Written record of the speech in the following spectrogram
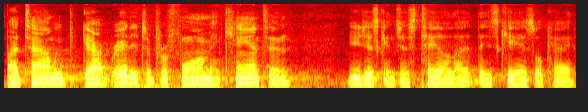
By the time we got ready to perform in Canton, you just can just tell that these kids, okay,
